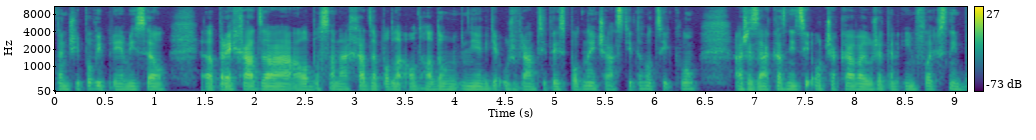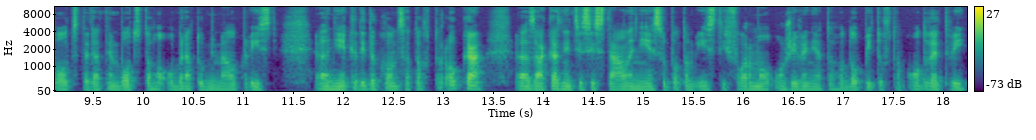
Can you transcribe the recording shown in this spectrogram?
ten čipový priemysel prechádza alebo sa nachádza podľa odhadov niekde už v rámci tej spodnej časti toho cyklu a že zákazníci očakávajú, že ten inflexný bod, teda ten bod toho obratu by mal prísť E, niekedy do konca tohto roka. E, zákazníci si stále nie sú potom istý formou oživenia toho dopytu v tom odvetvi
